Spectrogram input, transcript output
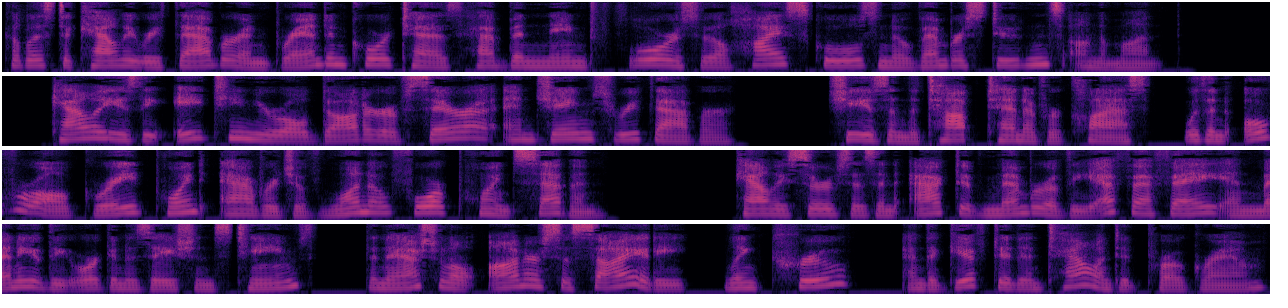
Callista Callie Rethaber and Brandon Cortez have been named Floresville High School's November Students on the Month. Callie is the 18 year old daughter of Sarah and James Rethaber. She is in the top 10 of her class, with an overall grade point average of 104.7. Callie serves as an active member of the FFA and many of the organization's teams, the National Honor Society, Link Crew, and the Gifted and Talented program.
